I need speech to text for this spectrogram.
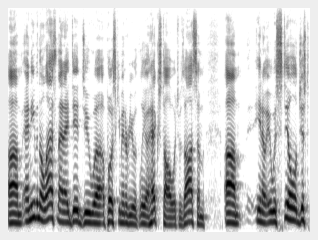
Um, and even though last night I did do a post game interview with Leo Hextall, which was awesome, um, you know, it was still just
